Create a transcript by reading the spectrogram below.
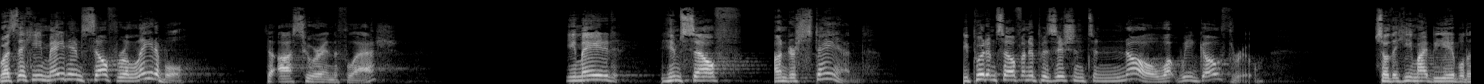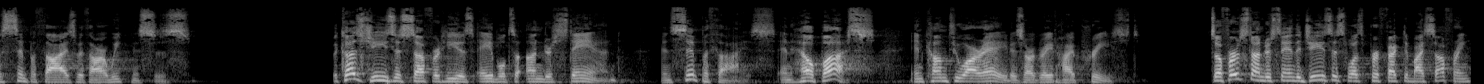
was that he made himself relatable to us who are in the flesh. He made himself understand. He put himself in a position to know what we go through so that he might be able to sympathize with our weaknesses. Because Jesus suffered, he is able to understand and sympathize and help us and come to our aid as our great high priest. So, first, understand that Jesus was perfected by suffering,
